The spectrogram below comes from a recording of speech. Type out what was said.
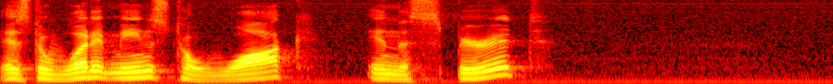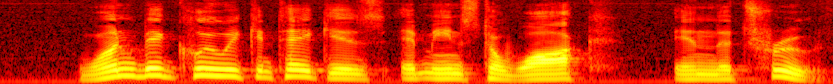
as to what it means to walk in the spirit, one big clue we can take is it means to walk in the truth.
